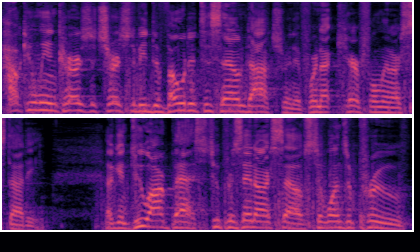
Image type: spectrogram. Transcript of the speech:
How can we encourage the church to be devoted to sound doctrine if we're not careful in our study? Again, do our best to present ourselves to one's approved,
